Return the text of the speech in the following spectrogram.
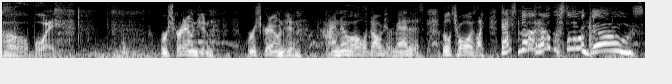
Oh boy. We're scrounging. We're scrounging. I know all the dogs are mad at us. Little Chihuahua's like, that's not how the song goes.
